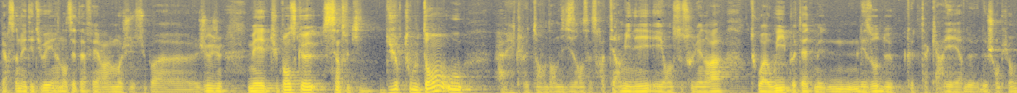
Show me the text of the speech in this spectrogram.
personne n'a été tué hein, dans cette affaire. Hein. Moi, je ne suis pas euh, juge. Mais tu penses que c'est un truc qui dure tout le temps ou avec le temps, dans dix ans, ça sera terminé et on se souviendra, toi oui peut-être, mais les autres de, que ta carrière de, champion?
